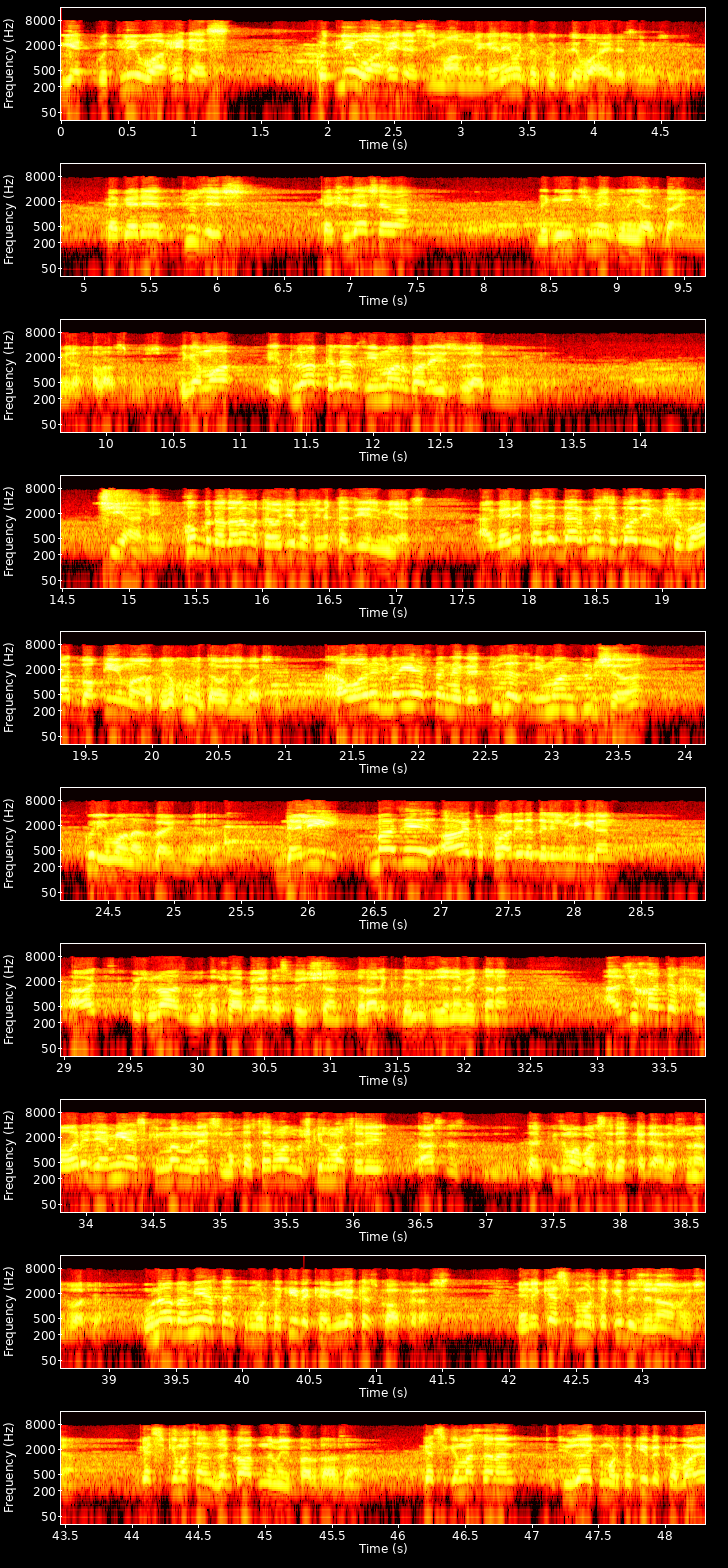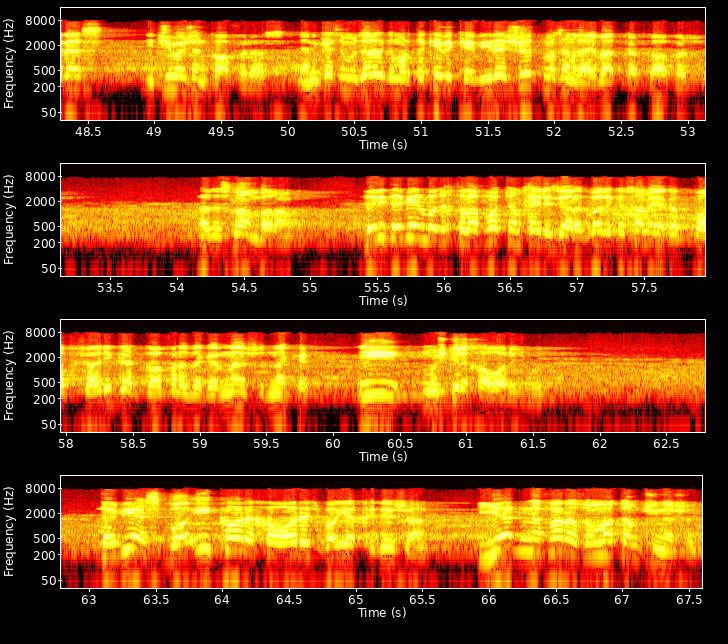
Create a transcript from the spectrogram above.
یک کتله واحد است. کتله واحد است ایمان میگن نمی‌تونه کتله واحد است نمیشه اگر یک جزش کشیده شوه دیگه چی می‌کنه از بین میره خلاص میشه. دیگه ما اطلاق لفظ ایمان بالای صورت نمی‌گیره. چی یعنی؟ خوب برادران متوجه باشین قضیه علمی است. اگر این قضیه درک نشه باز این شبهات باقی ما. خوب متوجه باشین. خوارج به این هستن اگر جز از ایمان دور شوه کل ایمان از بین میره. دلیل بعضی آیت قرآنی را دلیل می‌گیرن. آیت که پیشونا از متشابهات است پیششان. در حالی که دلیل شده نمی‌تونه از این خاطر خوارج همی است که من منیس مختصر من مشکل ما سر اصل ترکیز ما باید سر قده اهل سنت باشه. اونا به می هستن که مرتکب کبیره کس کافر است. یعنی کسی که مرتکب زنا میشن کسی که مثلا زکات نمی‌پردازن کسی که مثلا چیزایی که مرتکب کبایر است چی میشن؟ کافر است. یعنی کسی مجرد که مرتکب کبیره شد مثلا غیبت کرد کافر شد. از اسلام برآمد. در این طبیعا باز اختلافات چون خیلی زیاد بعضی کسان میگه پافشاری کرد کافر است اگر نشد نکرد. این مشکل خوارج بود. طبیعی است با این کار خوارج با عقیدهشان یک نفر از امت هم چی نشد؟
